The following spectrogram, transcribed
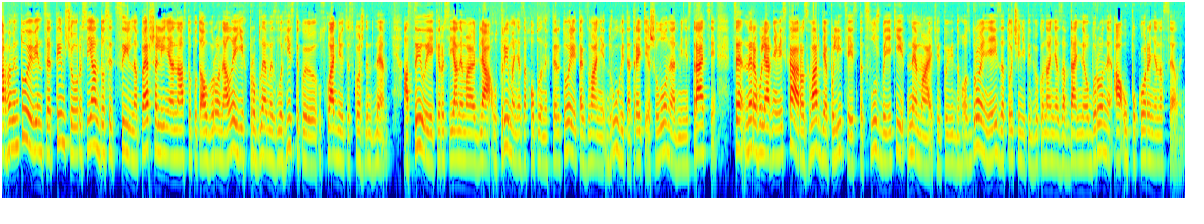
Аргументує він це тим, що у росіян досить сильна перша лінія наступу та оборони, але їх проблеми з логістикою ускладнюються з кожним днем. А сили, які росіяни мають для утримання захоплених територій, так звані другий та третій ешелони адміністрації, це нерегулярні війська, а Росгвардія, поліція і спецслужби, які не мають відповідного озброєння і заточені під виконання завдань не оборони, а упокорення населення.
